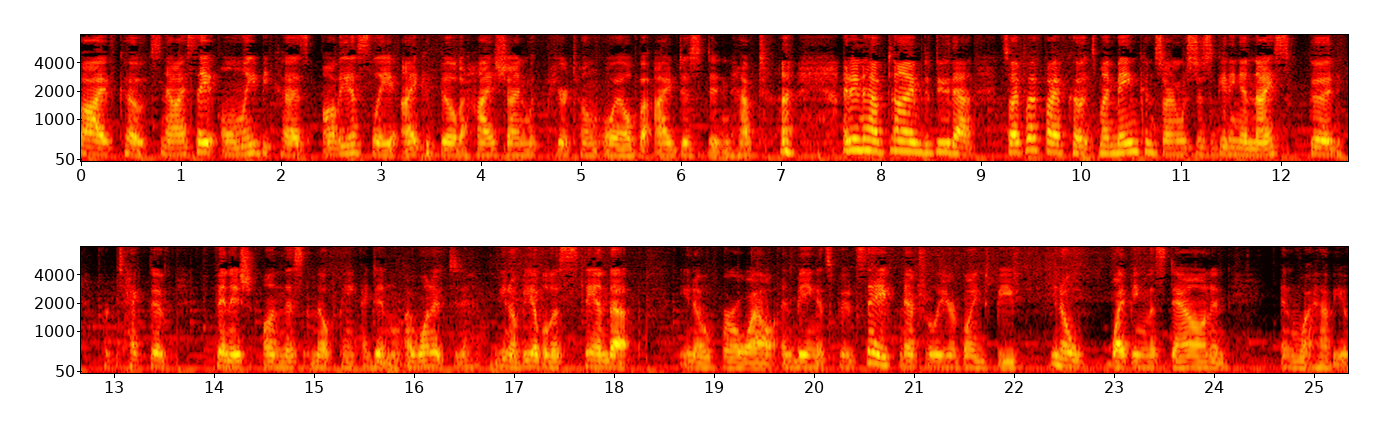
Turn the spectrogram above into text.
five coats. Now I say only because obviously I could build a high shine with pure tung oil, but I just didn't have time. I didn't have time to do that. So I put five coats. My main concern was just getting a nice, good, protective finish on this milk paint. I didn't, I wanted to, you know, be able to stand up, you know, for a while. And being it's food safe, naturally you're going to be, you know, wiping this down and, and what have you.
